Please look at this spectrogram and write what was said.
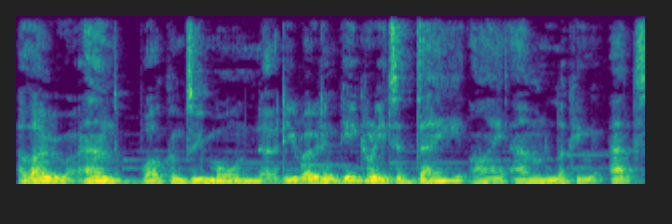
Hello and welcome to more Nerdy Rodent Geekery. Today I am looking at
